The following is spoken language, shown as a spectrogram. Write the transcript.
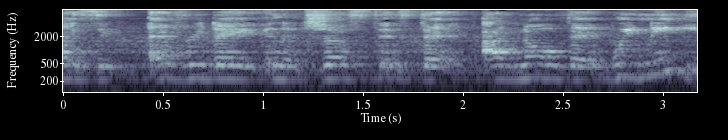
Isaac every day and the justice that I know that we need.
